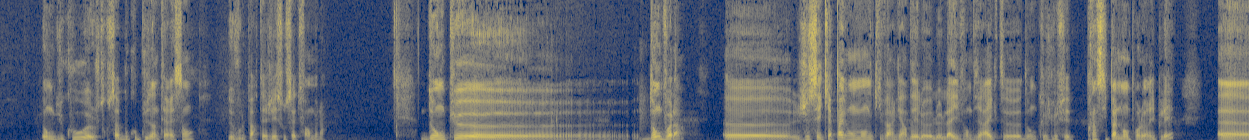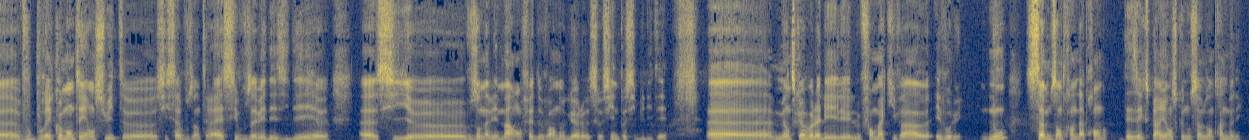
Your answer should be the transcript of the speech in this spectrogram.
Donc, du coup, je trouve ça beaucoup plus intéressant de vous le partager sous cette forme-là. Donc, euh, donc voilà. Euh, je sais qu'il n'y a pas grand monde qui va regarder le, live en direct, euh, donc je le fais principalement pour le replay. vous pourrez commenter ensuite si ça vous intéresse, si vous avez des idées, si vous en avez marre en fait de voir nos gueules, c'est aussi une possibilité. mais en tout cas, voilà le format qui va évoluer. Nous sommes en train d'apprendre des expériences que nous sommes en train de mener.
